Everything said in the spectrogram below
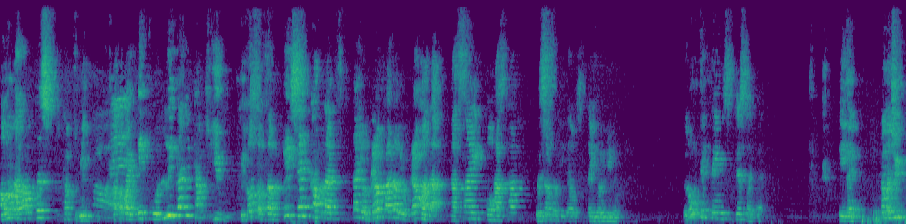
I will not allow this to come to me. Otherwise, it will legally come to you because of some ancient covenants that your grandfather or your grandmother has signed or has cut with somebody else that you don't even know. So don't take things just like that. Amen. Number two,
